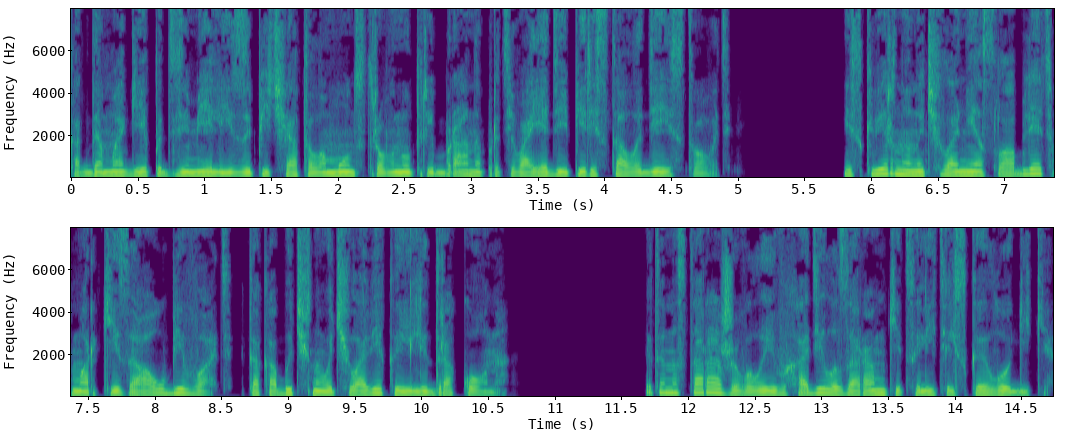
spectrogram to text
Когда магия подземелья запечатала монстра внутри Брана, противоядие перестало действовать. И скверно начала не ослаблять маркиза, а убивать, как обычного человека или дракона. Это настораживало и выходило за рамки целительской логики.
